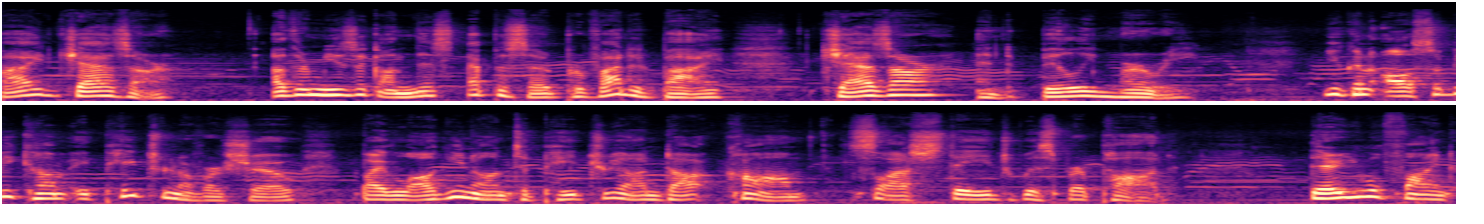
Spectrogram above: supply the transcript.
by Jazzar. Other music on this episode provided by Jazzar and Billy Murray. You can also become a patron of our show by logging on to patreon.com slash stagewhisperpod. There you will find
